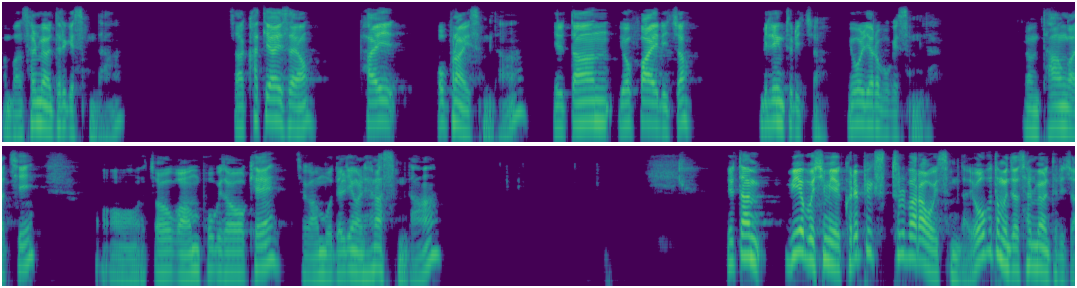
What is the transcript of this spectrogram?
한번 설명을 드리겠습니다. 자, 카티아에서요. 파일 open하겠습니다. 일단 이 파일 있죠? milling tool 있죠? 이걸 열어보겠습니다. 그럼 다음과 같이 어, 조금 보기 좋게 제가 모델링을 해놨습니다. 일단 위에 보시면 graphics toolbar라고 있습니다. 이거부터 먼저 설명을 드리죠.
